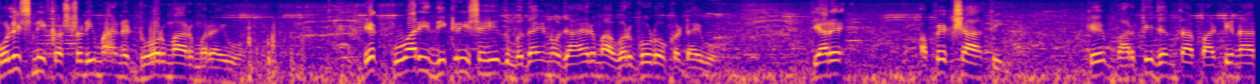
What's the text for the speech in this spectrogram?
પોલીસની કસ્ટડીમાં એને ઢોરમાર મરાવ્યો એક કુંવારી દીકરી સહિત બધાયનો જાહેરમાં વરઘોડો કઢાવ્યો. ત્યારે અપેક્ષા હતી કે ભારતીય જનતા પાર્ટીના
